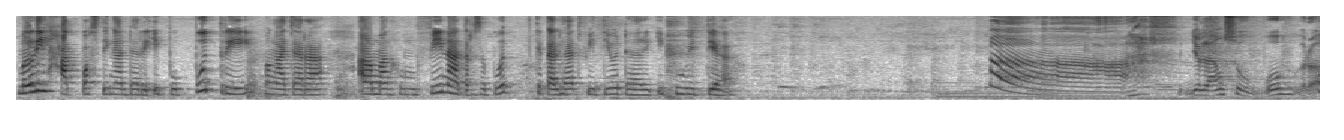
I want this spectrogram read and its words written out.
melihat postingan dari Ibu Putri, pengacara almarhum Vina tersebut, kita lihat video dari Ibu Widya. Ah, jelang subuh bro,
